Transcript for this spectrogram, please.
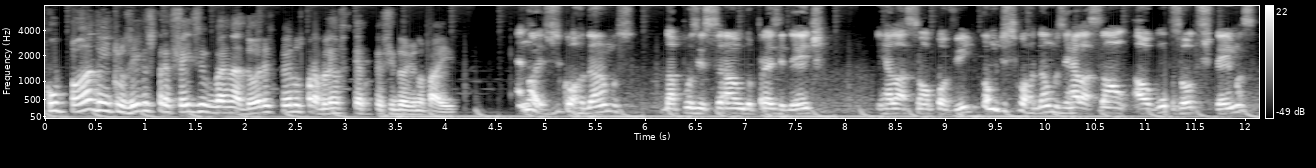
culpando inclusive os prefeitos e governadores pelos problemas que têm acontecido hoje no país? É, nós discordamos da posição do presidente em relação ao Covid, como discordamos em relação a alguns outros temas.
